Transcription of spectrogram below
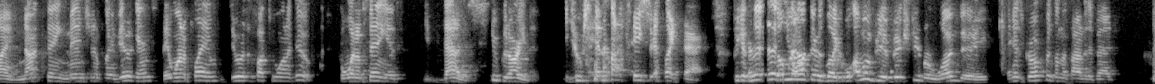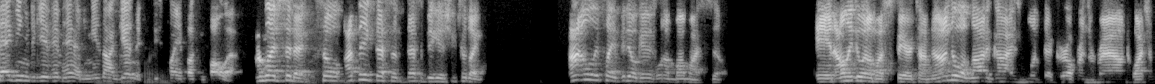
I am not saying men shouldn't play video games. They want to play them. Do what the fuck you want to do. But what I'm saying is that is a stupid argument. You cannot say shit like that because And that- that- someone out there is like, "Well, I'm gonna be a big streamer one day," and his girlfriend's on the side of the bed begging to give him head, and he's not getting it because he's playing fucking Fallout. I'm glad you said that. So I think that's a that's a big issue too. Like, I only play video games when I'm by myself, and I only do it on my spare time. Now I know a lot of guys want their girlfriends around, to watch them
